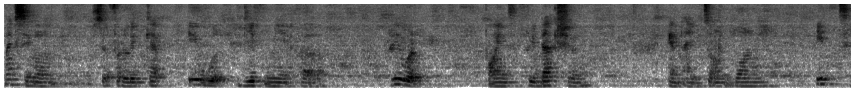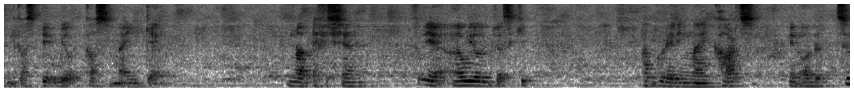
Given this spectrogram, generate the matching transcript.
maximum silver league cap it will give me a reward point reduction and I don't want it because it will cost my game. Not efficient. So yeah I will just keep upgrading my cards in order to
